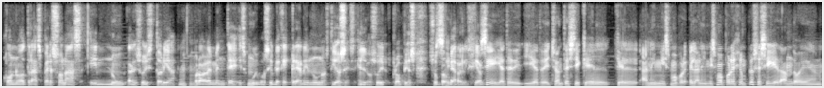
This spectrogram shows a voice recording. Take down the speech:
con otras personas nunca en su historia, probablemente es muy posible que crean en unos dioses, en los suyos propios, su propia religión. Sí, ya te, ya te he dicho antes sí que el, que el animismo, el animismo, por ejemplo, se sigue dando en,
